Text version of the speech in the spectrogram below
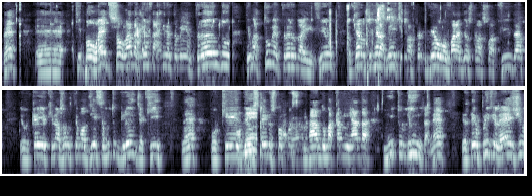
Né? É, que bom, Edson lá da Cantarina também entrando, tem uma turma entrando aí, viu? Eu quero primeiramente, pastor Deus, louvar a Deus pela sua vida. Eu creio que nós vamos ter uma audiência muito grande aqui, né? Porque Amém. Deus tem nos proporcionado uma caminhada muito linda, né? Eu tenho o privilégio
